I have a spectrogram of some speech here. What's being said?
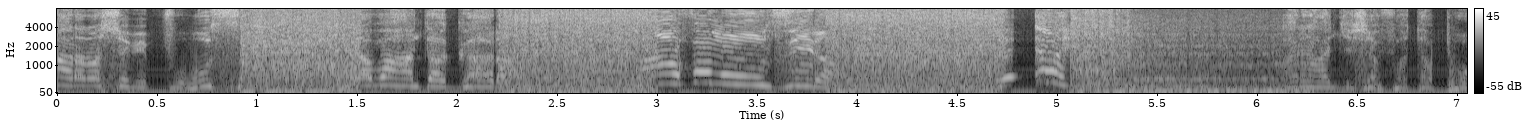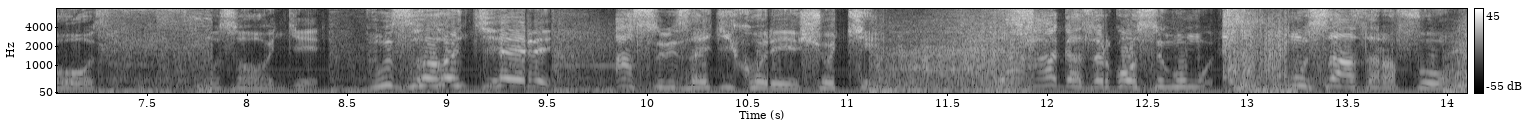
Bararashe bipfa ubusa! Arabandagara ntava mu nzira! Eh, eh. Arangije afata pose. Muzongere. Muzongere. Asubizaho igikoresho cye. Yahagaze rwose nk'umu- nk'umusaza arafunga.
